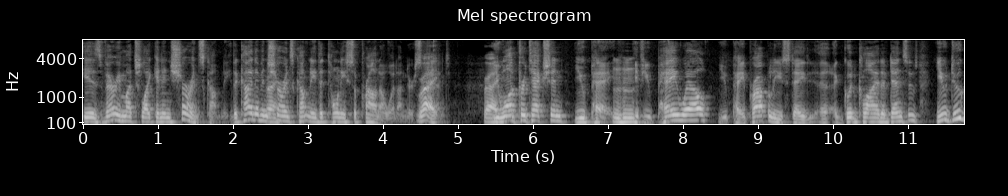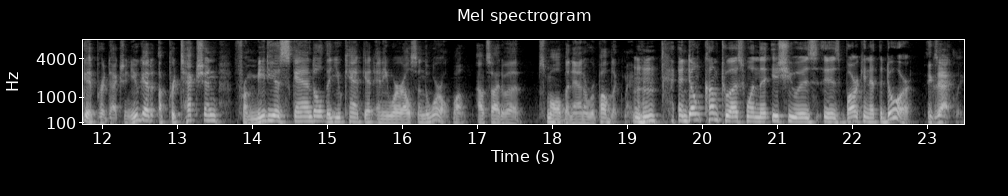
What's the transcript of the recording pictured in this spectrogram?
is very much like an insurance company, the kind of insurance right. company that Tony Soprano would understand. Right. Right. You want protection, you pay. Mm-hmm. If you pay well, you pay properly, you stay a good client of Dentsu's, you do get protection. You get a protection from media scandal that you can't get anywhere else in the world. Well, outside of a small banana republic, maybe. Mm-hmm. And don't come to us when the issue is is barking at the door. Exactly.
